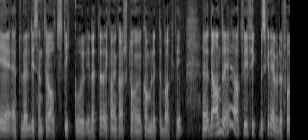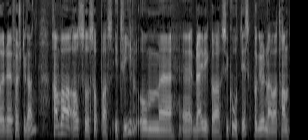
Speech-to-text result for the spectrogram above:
er et veldig sentralt stikkord i dette. Det kan vi kanskje komme litt tilbake til. Eh, det andre er at vi fikk beskrevet det for eh, første gang. Han var altså såpass i tvil om Breivik var psykotisk pga. at han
